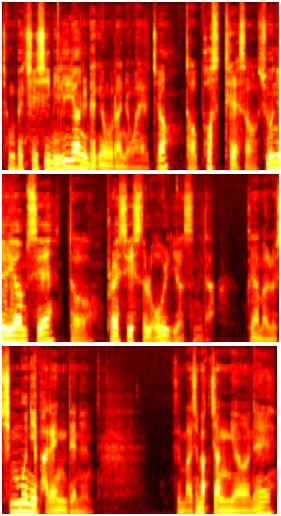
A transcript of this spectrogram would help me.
1971년을 배경으로 한 영화였죠. The Post에서 존 윌리엄스의 The Presses Roll이었습니다. 그야말로 신문이 발행되는 그 마지막 장면에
